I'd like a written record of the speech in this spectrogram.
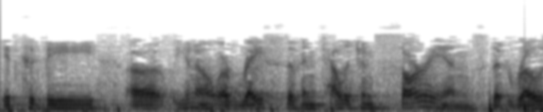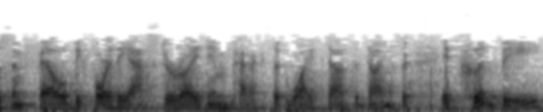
Yeah. It could be, uh, you know, a race of intelligent saurians that rose and fell before the asteroid impact that wiped out the dinosaurs. It could be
